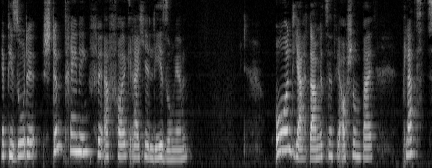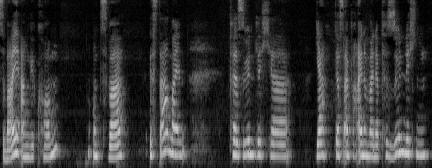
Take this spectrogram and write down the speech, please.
Episode Stimmtraining für erfolgreiche Lesungen. Und ja, damit sind wir auch schon bei Platz zwei angekommen. Und zwar ist da mein persönlicher, ja, das ist einfach eine meiner persönlichen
